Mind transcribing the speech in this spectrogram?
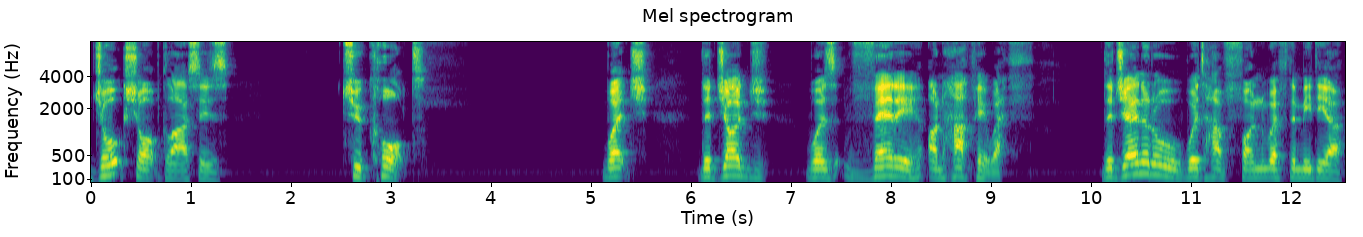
joke shop glasses to court, which the judge was very unhappy with. The general would have fun with the media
